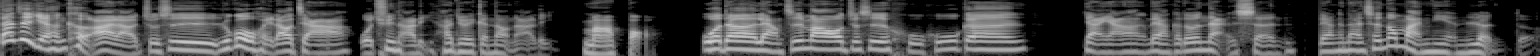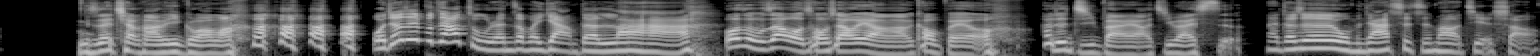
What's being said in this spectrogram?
但这也很可爱啦。就是如果我回到家，我去哪里，它就会跟到哪里。妈宝，我的两只猫就是虎虎跟洋洋，两个都是男生，两个男生都蛮黏人的。你是在抢哈密瓜吗？我就是不知道主人怎么养的啦。我怎么知道我从小养啊？靠背哦，它就几百啊，几百死了。那就是我们家四只猫的介绍。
